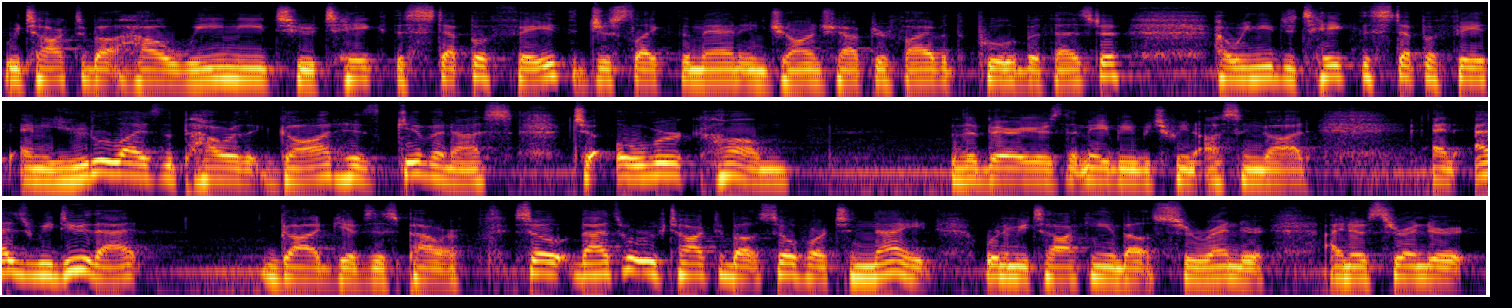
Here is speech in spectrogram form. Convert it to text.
We talked about how we need to take the step of faith, just like the man in John chapter 5 at the Pool of Bethesda, how we need to take the step of faith and utilize the power that God has given us to overcome the barriers that may be between us and God. And as we do that, God gives us power. So that's what we've talked about so far. Tonight, we're going to be talking about surrender. I know surrender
